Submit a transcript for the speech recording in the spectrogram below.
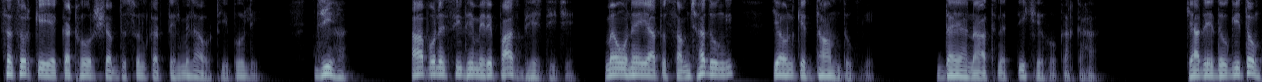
ससुर के ये कठोर शब्द सुनकर तिलमिला उठी, बोली, जी हाँ, आप उन्हें सीधे मेरे पास भेज दीजिए। मैं उन्हें या तो समझा दूँगी या उनके दाम दूँगी। दयानाथ ने तीखे होकर कहा, क्या दे दोगी तुम?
